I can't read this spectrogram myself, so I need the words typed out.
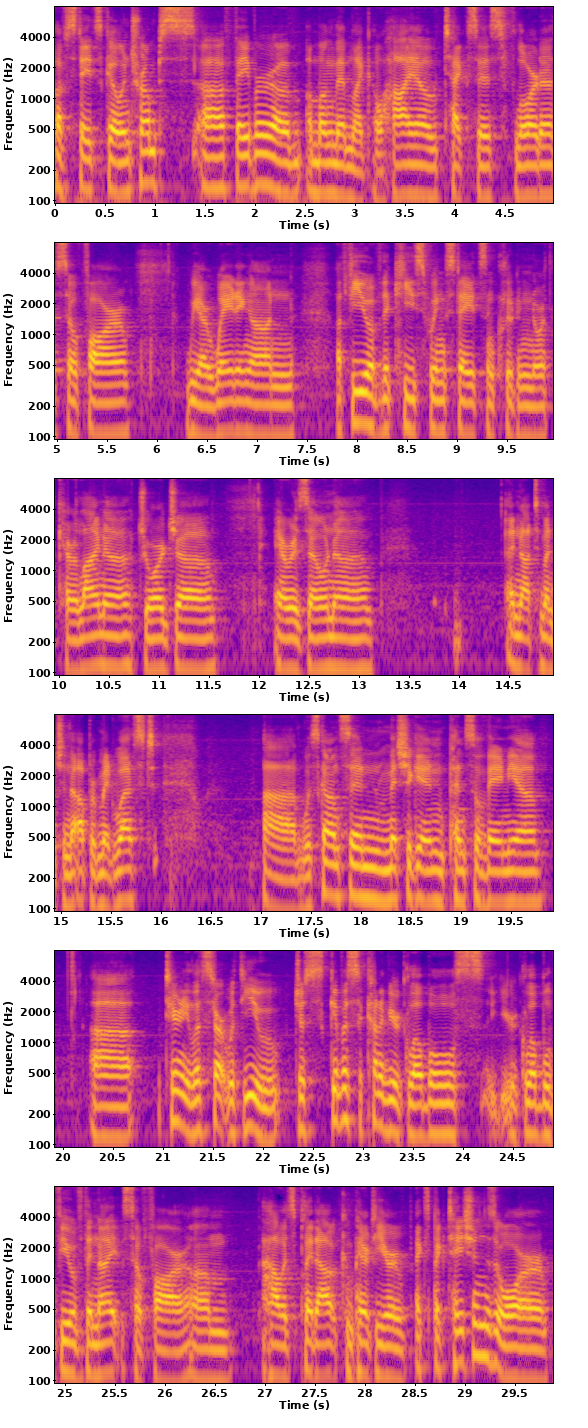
of states go in Trump's uh, favor, um, among them like Ohio, Texas, Florida so far. We are waiting on a few of the key swing states, including North Carolina, Georgia, Arizona, and not to mention the upper Midwest, uh, Wisconsin, Michigan, Pennsylvania. Uh, Tierney, let's start with you. Just give us a kind of your global your global view of the night so far. Um, how it's played out compared to your expectations or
